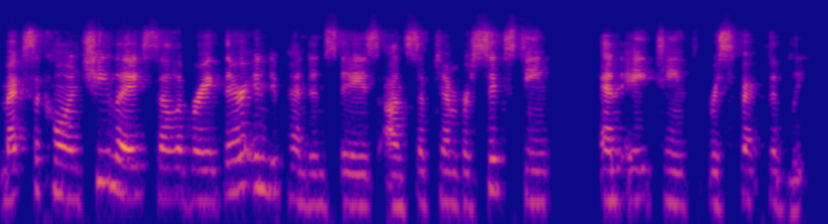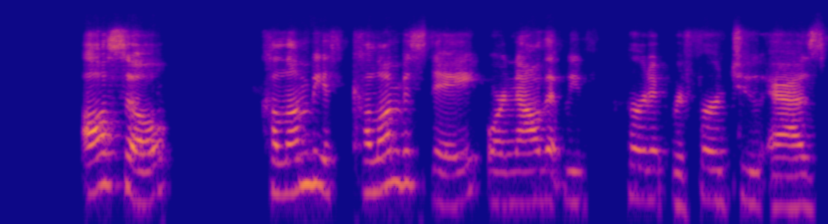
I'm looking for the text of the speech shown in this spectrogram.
Mexico and Chile celebrate their Independence Days on September 16th and 18th, respectively. Also, Columbus, Columbus Day, or now that we've heard it referred to as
